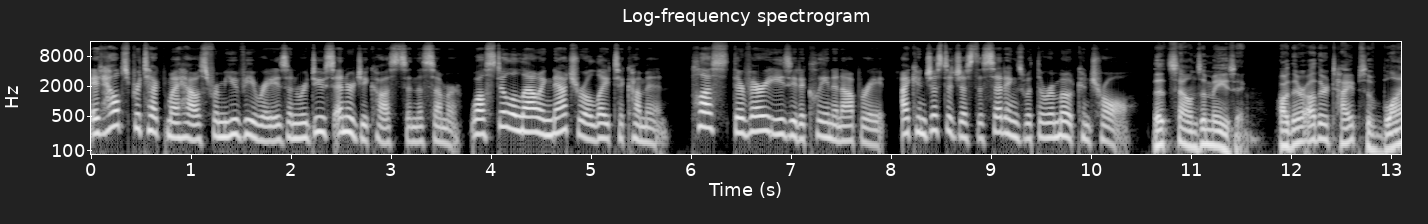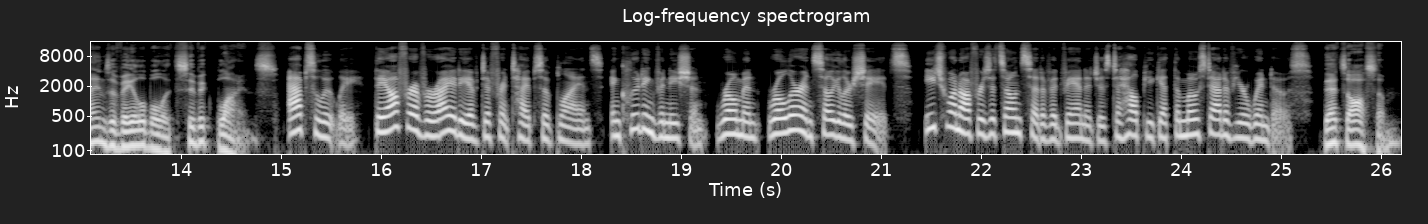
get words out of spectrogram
It helps protect my house from UV rays and reduce energy costs in the summer, while still allowing natural light to come in. Plus, they're very easy to clean and operate. I can just adjust the settings with the remote control. That sounds amazing. Are there other types of blinds available at Civic Blinds? Absolutely. They offer a variety of different types of blinds, including Venetian, Roman, roller, and cellular shades. Each one offers its own set of advantages to help you get the most out of your windows. That's awesome.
